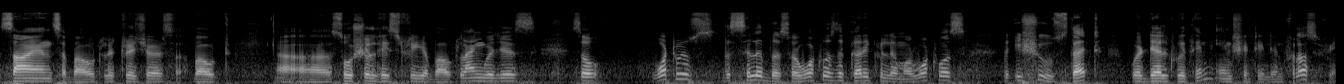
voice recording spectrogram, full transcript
science, about literatures, about social history, about languages. So, what was the syllabus or what was the curriculum or what was the issues that were dealt with in ancient Indian philosophy.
